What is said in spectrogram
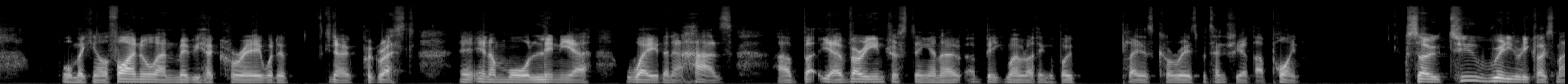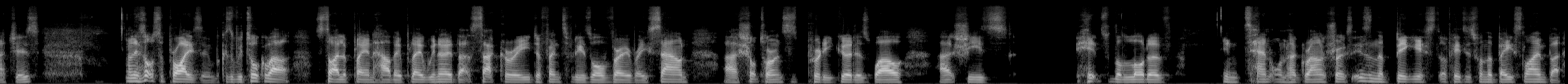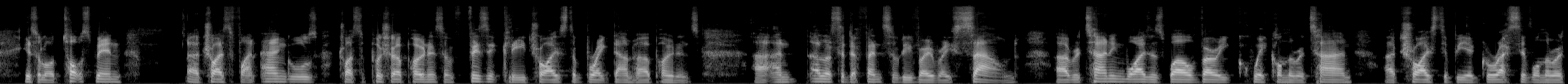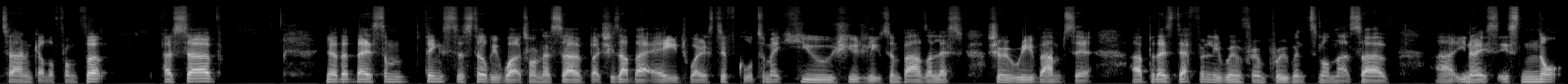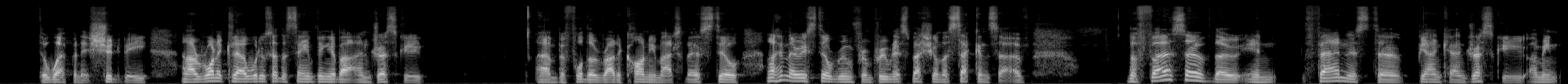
or making another final, and maybe her career would have, you know, progressed in a more linear way than it has. Uh, but yeah, very interesting and a, a big moment, I think, for both players' careers potentially at that point. So, two really, really close matches. And it's not surprising because if we talk about style of play and how they play, we know that Sakkari defensively is well very, very sound. Uh, shot tolerance is pretty good as well. Uh, she's hits with a lot of intent on her ground strokes. Isn't the biggest of hitters from the baseline, but hits a lot of topspin uh, tries to find angles, tries to push her opponents, and physically tries to break down her opponents. Uh, and as I said, defensively, very, very sound. Uh, returning wise as well, very quick on the return, uh, tries to be aggressive on the return, get on the front foot. Her serve, you know, that there's some things to still be worked on her serve, but she's at that age where it's difficult to make huge, huge leaps and bounds unless she revamps it. Uh, but there's definitely room for improvement still on that serve. Uh, you know, it's, it's not the weapon it should be. And ironically, I would have said the same thing about Andreescu. Um, before the Raducanu match, there's still, I think there is still room for improvement, especially on the second serve. The first serve, though, in fairness to Bianca Andreescu, I mean,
